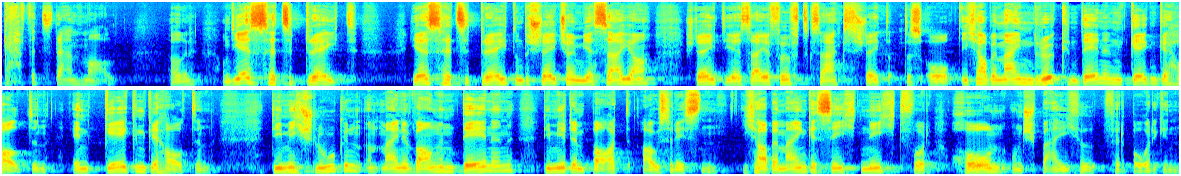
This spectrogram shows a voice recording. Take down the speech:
gebt es dem mal. Oder? Und Jesus hat es erdreht. Jesus hat es erdreht und es steht schon im Jesaja, steht in Jesaja 50, 6 steht das auch. Ich habe meinen Rücken denen entgegengehalten, entgegengehalten die mich schlugen, und meine Wangen denen, die mir den Bart ausrissen. Ich habe mein Gesicht nicht vor Hohn und Speichel verborgen.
